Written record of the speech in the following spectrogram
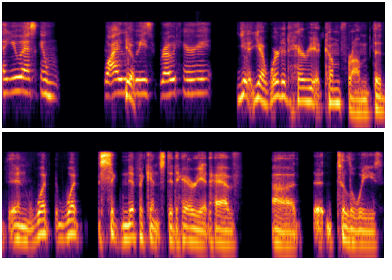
are you asking why yeah. Louise wrote Harriet? Yeah, yeah. Where did Harriet come from? Did and what what significance did Harriet have uh, to Louise?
